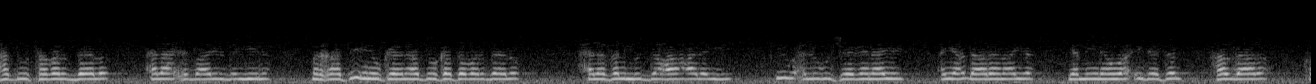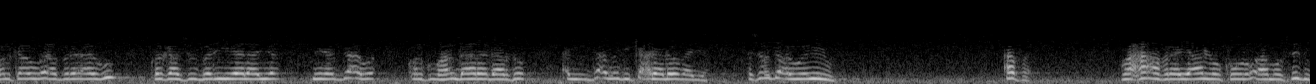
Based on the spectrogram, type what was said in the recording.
hadduu tabar beelo calaa xibaari ilbayina markhaati inuu keeno hadduu ka tabarbeelo xalafa almuddacaa calayhi kii wax lagu sheeganayey ayaa dhaaranaya yamiinan waaxidatan hal dhaara kolkaa wa abra'ahu kolkaasuu beri yeelaya min adacwa kolkuu hal dhaara dhaarto ayuu dacwadii ka xalaaloobaya ka soo dacweeyey afar waxaa afreeya alnukuulu aamusidu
